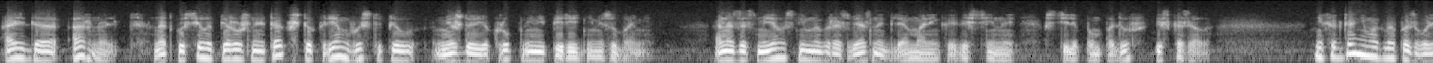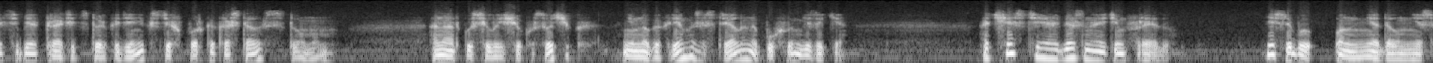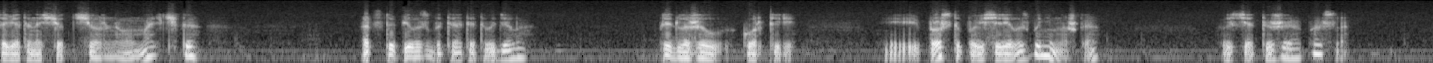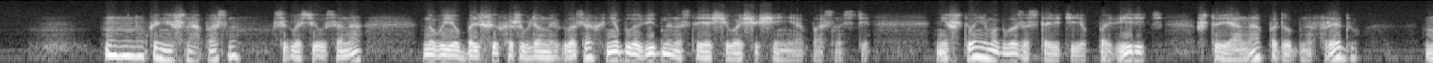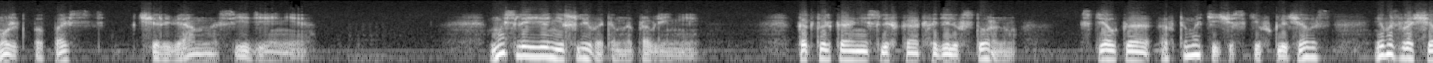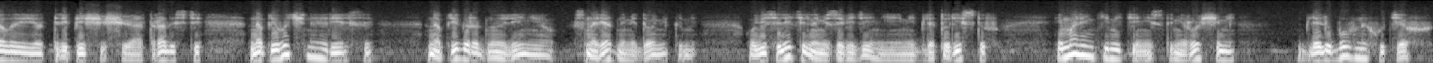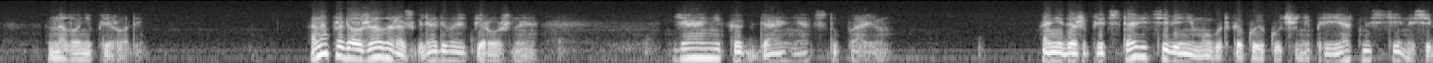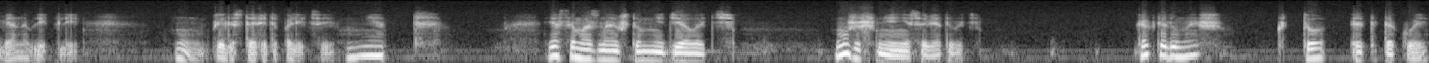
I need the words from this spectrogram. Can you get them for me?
Айда Арнольд надкусила пирожное так, что крем выступил между ее крупными передними зубами. Она засмеялась немного развязной для маленькой гостиной в стиле помпадур и сказала, «Никогда не могла позволить себе тратить столько денег с тех пор, как рассталась с Томом». Она откусила еще кусочек, немного крема застряла на пухлом языке. «Отчасти я обязана этим Фреду. Если бы он не дал мне совета насчет черного мальчика, отступилась бы ты от этого дела?» — предложил Коркери и просто повеселилась бы немножко. А? Ведь это же опасно. Ну, конечно, опасно, согласилась она, но в ее больших оживленных глазах не было видно настоящего ощущения опасности. Ничто не могло заставить ее поверить, что и она, подобно Фреду, может попасть к червям на съедение. Мысли ее не шли в этом направлении — как только они слегка отходили в сторону, стрелка автоматически включалась и возвращала ее, трепещущую от радости, на привычные рельсы, на пригородную линию с нарядными домиками, увеселительными заведениями для туристов и маленькими тенистыми рощами для любовных утех на лоне природы. Она продолжала, разглядывая пирожное. «Я никогда не отступаю». Они даже представить себе не могут, какую кучу неприятностей на себя навлекли. Ну, предоставь это полиции. Нет, я сама знаю, что мне делать. Можешь мне не советовать? Как ты думаешь, кто это такой?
